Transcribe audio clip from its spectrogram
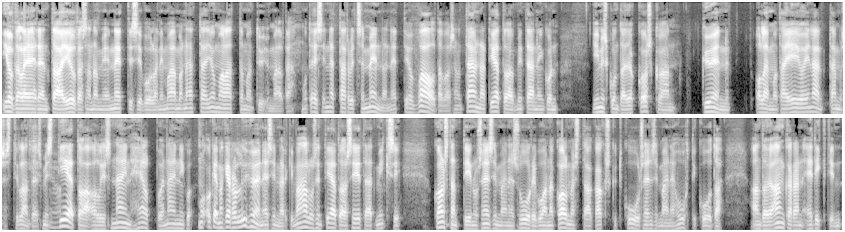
Iltalehden tai Iltasanomien nettisivuilla, niin maailma näyttää jumalattoman tyhmältä, mutta ei sinne tarvitse mennä. Netti on valtava. Se on täynnä tietoa, mitä niin kuin ihmiskunta ei ole koskaan kyennyt olemaan tai ei ole enää tämmöisessä tilanteessa, missä Joo. tietoa olisi näin helppoa. Näin niin kuin, okei, mä kerron lyhyen esimerkin. Mä halusin tietoa siitä, että miksi Konstantinus ensimmäinen suuri vuonna 326 ensimmäinen huhtikuuta antoi ankaran ediktin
